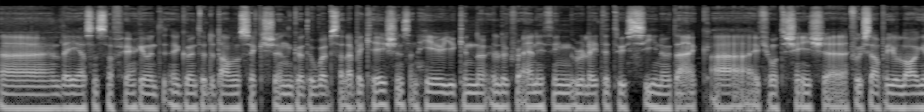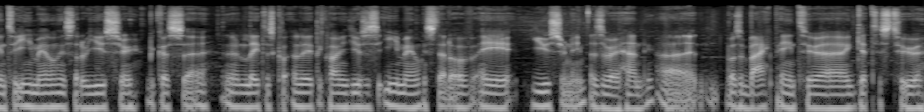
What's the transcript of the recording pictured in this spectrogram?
uh, layouts and stuff here. Uh, go into the download section, go to website applications, and here you can look for anything related to ZnoteAAC. Uh, if you want to change, uh, for example, you log into email instead of user because uh, the latest cl later client uses email instead of a username. That's very handy. Uh, it was a back pain to get this to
